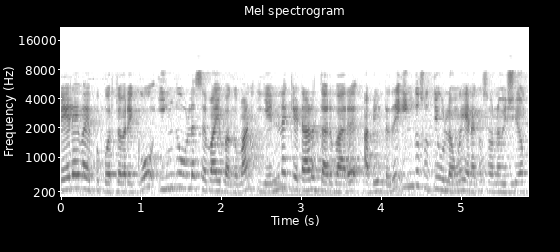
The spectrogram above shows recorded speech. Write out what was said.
வேலை வாய்ப்பு பொறுத்த வரைக்கும் இங்கே உள்ள செவ்வாய் பகவான் என்ன கேட்டாலும் தருவார் அப்படின்றது இங்கே சுற்றி உள்ளவங்க எனக்கு சொன்ன விஷயம்.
